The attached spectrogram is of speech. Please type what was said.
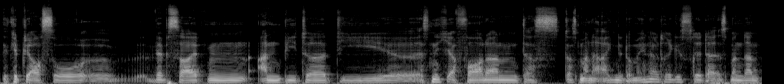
es gibt ja auch so äh, Webseiten, Anbieter, die äh, es nicht erfordern, dass, dass man eine eigene Domain halt registriert. Da ist man dann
